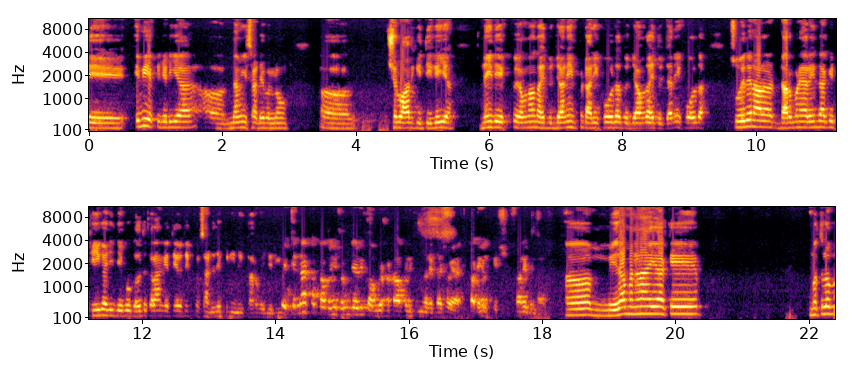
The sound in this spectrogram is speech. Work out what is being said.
ਤੇ ਇਹ ਵੀ ਇੱਕ ਜਿਹੜੀ ਆ ਨਵੀਂ ਸਾਡੇ ਵੱਲੋਂ ਸ਼ੁਰੂਆਤ ਕੀਤੀ ਗਈ ਆ। ਨਹੀਂ ਤੇ ਇੱਕ ਉਹਨਾਂ ਦਾ ਹੀ ਦੂਜਾ ਨਹੀਂ ਪਟਾਰੀ ਖੋਲਦਾ ਦੂਜਾ ਆਉਂਦਾ ਹੀ ਦੂਜਾ ਨਹੀਂ ਖੋਲਦਾ ਸੋ ਇਹਦੇ ਨਾਲ ਡਰ ਬਣਿਆ ਰਹਿੰਦਾ ਕਿ ਠੀਕ ਹੈ ਜੀ ਜੇ ਕੋਈ ਗਲਤ ਕਰਾਂਗੇ ਤੇ ਉਹਦੇ ਸਾਡੇ ਤੇ ਕਾਨੂੰਨੀ ਕਾਰਵਾਈ ਜਿਹੜੀ ਇਹ ਕਿੰਨਾ ਕੁ ਤੁਸੀਂ ਸਮਝਦੇ ਹੋ ਵੀ ਕਾਂਗਰਸ ਦੇ ਵਿੱਚ ਨਰੇਗਾ ਚ ਹੋਇਆ ਤੁਹਾਡੇ ਹਲਕੇ ਸਾਰੇ? ਅਹ ਮੇਰਾ ਮੰਨਣਾ ਇਹ ਆ ਕਿ ਮਤਲਬ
